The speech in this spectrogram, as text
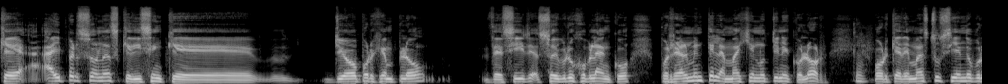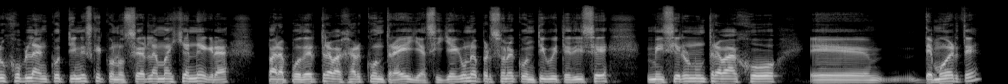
Que hay personas que dicen que yo, por ejemplo, decir soy brujo blanco, pues realmente la magia no tiene color, Claro. porque además tú siendo brujo blanco tienes que conocer la magia negra para poder trabajar contra ella. Si llega una persona contigo y te dice, me hicieron un trabajo eh, de muerte,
